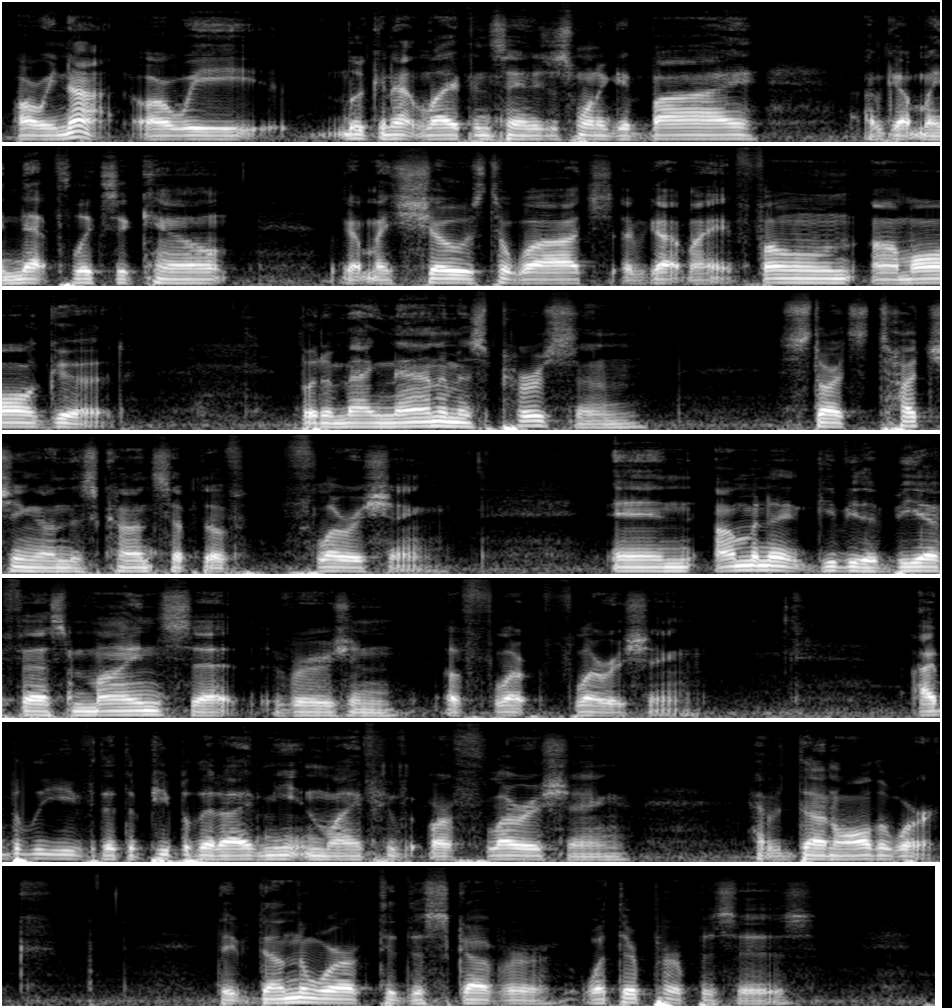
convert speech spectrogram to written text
are we not? Are we looking at life and saying, I just want to get by? I've got my Netflix account. I've got my shows to watch. I've got my phone. I'm all good. But a magnanimous person starts touching on this concept of flourishing. And I'm going to give you the BFS mindset version of flourishing. I believe that the people that I meet in life who are flourishing have done all the work. They've done the work to discover what their purpose is.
